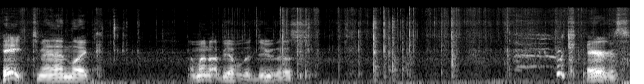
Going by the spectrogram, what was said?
taped, man. Like, I might not be able to do this. Who cares?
